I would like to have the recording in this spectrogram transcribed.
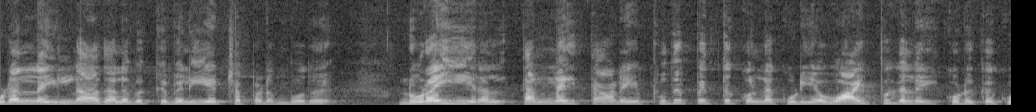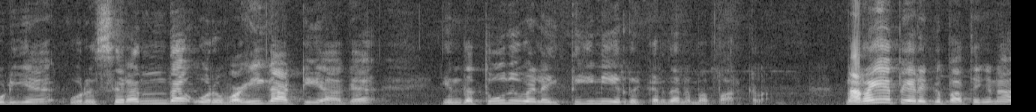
உடலில் இல்லாத அளவுக்கு வெளியேற்றப்படும் போது நுரையீரல் தன்னைத்தானே புதுப்பித்து கொள்ளக்கூடிய வாய்ப்புகளை கொடுக்கக்கூடிய ஒரு சிறந்த ஒரு வழிகாட்டியாக இந்த தூதுவளை தீநீர் இருக்கிறத நம்ம பார்க்கலாம். நிறைய பேருக்கு பார்த்தீங்கன்னா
